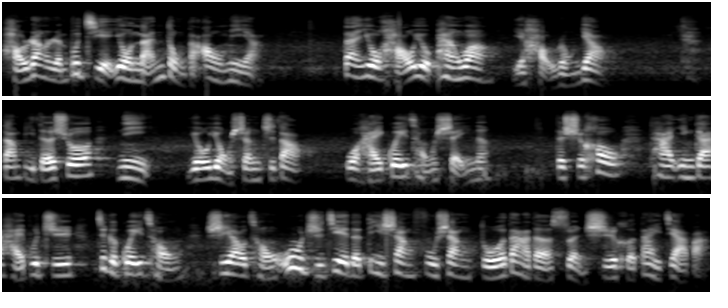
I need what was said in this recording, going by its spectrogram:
好让人不解又难懂的奥秘啊！但又好有盼望，也好荣耀。当彼得说：“你有永生之道。”我还归从谁呢？的时候，他应该还不知这个归从是要从物质界的地上付上多大的损失和代价吧。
